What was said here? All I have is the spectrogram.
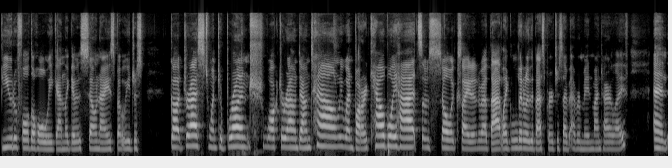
beautiful the whole weekend. Like it was so nice, but we just got dressed, went to brunch, walked around downtown. We went bought our cowboy hats. I was so excited about that. Like literally the best purchase I've ever made in my entire life. And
